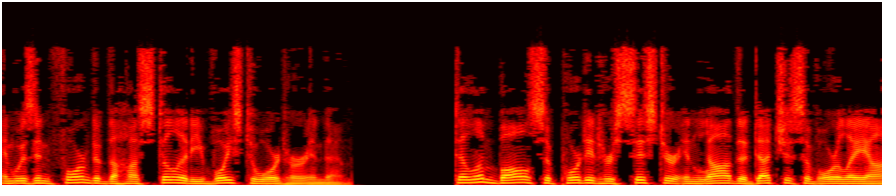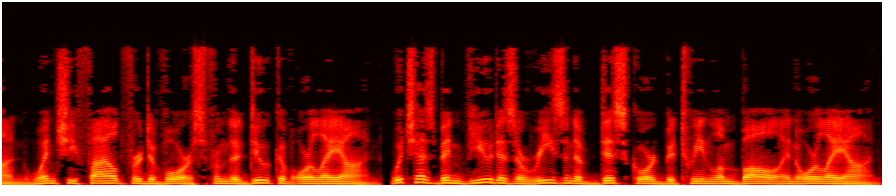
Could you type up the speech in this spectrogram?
and was informed of the hostility voiced toward her in them. De Lamballe supported her sister-in-law the Duchess of Orléans when she filed for divorce from the Duke of Orléans, which has been viewed as a reason of discord between Lamballe and Orléans.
